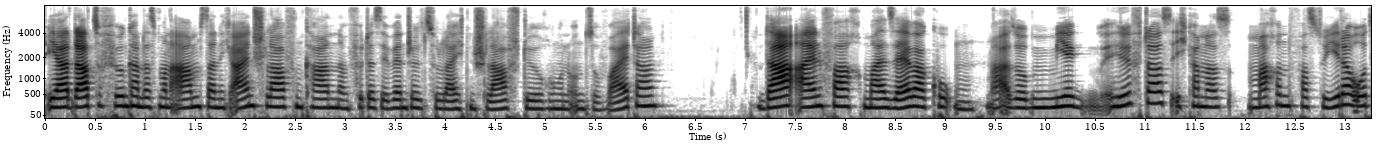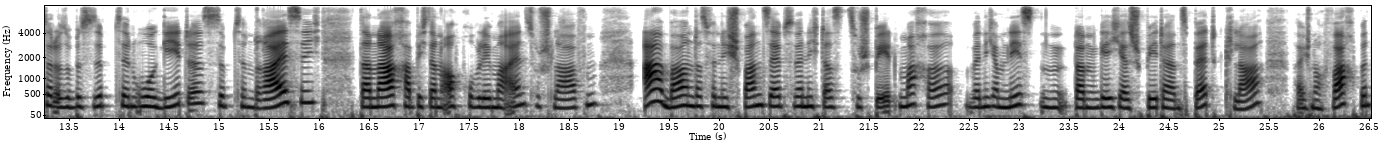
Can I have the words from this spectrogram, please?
ja dazu führen kann, dass man abends dann nicht einschlafen kann. Dann führt das eventuell zu leichten Schlafstörungen und so weiter da einfach mal selber gucken. Also mir hilft das. Ich kann das machen fast zu jeder Uhrzeit. Also bis 17 Uhr geht es, 17.30 Uhr. Danach habe ich dann auch Probleme einzuschlafen. Aber, und das finde ich spannend, selbst wenn ich das zu spät mache, wenn ich am nächsten, dann gehe ich erst später ins Bett, klar, weil ich noch wach bin,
